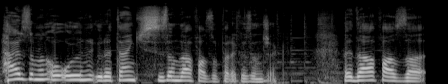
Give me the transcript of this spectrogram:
Her zaman o oyunu üreten kişi sizden daha fazla para kazanacak. Ve daha fazla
